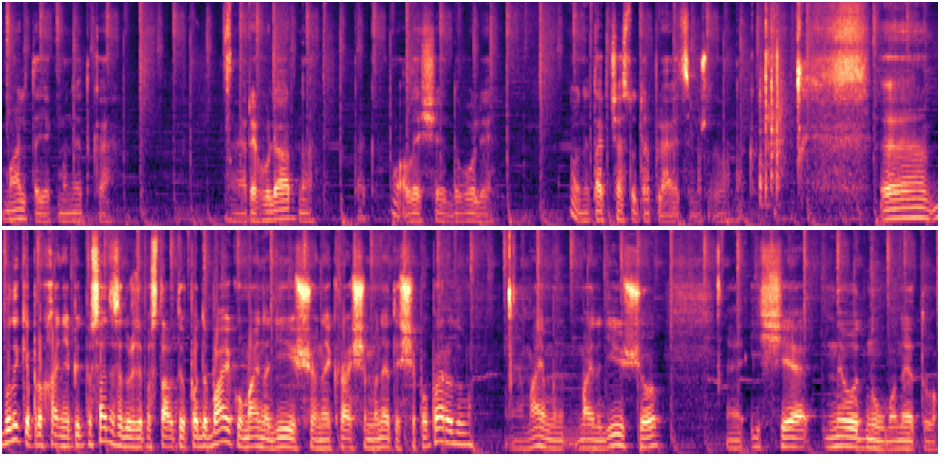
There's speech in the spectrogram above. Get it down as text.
Мальта як монетка е, регулярна, так, ну, але ще доволі ну, не так часто трапляється, можливо, так. Е, велике прохання підписатися, друзі, поставити вподобайку. Маю надію, що найкращі монети ще попереду. Е, Маю, маю надію, що е, іще не одну монету,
